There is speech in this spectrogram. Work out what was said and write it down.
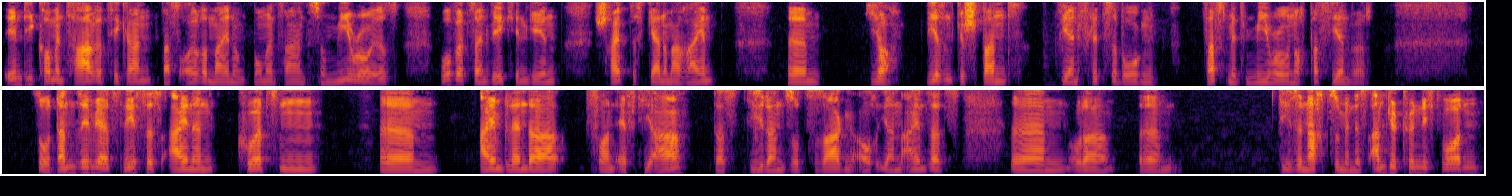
in die Kommentare tickern, was eure Meinung momentan zu Miro ist. Wo wird sein Weg hingehen? Schreibt es gerne mal rein. Ähm, ja, wir sind gespannt, wie ein Flitzebogen, was mit Miro noch passieren wird. So, dann sehen wir als nächstes einen kurzen ähm, Einblender von FTA, dass die dann sozusagen auch ihren Einsatz ähm, oder ähm, diese Nacht zumindest angekündigt worden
